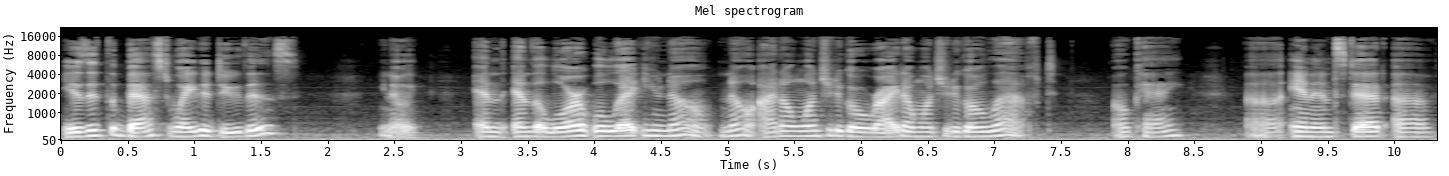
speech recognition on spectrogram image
Is it the best way to do this? You know, and and the Lord will let you know. No, I don't want you to go right. I want you to go left. Okay, uh, and instead of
